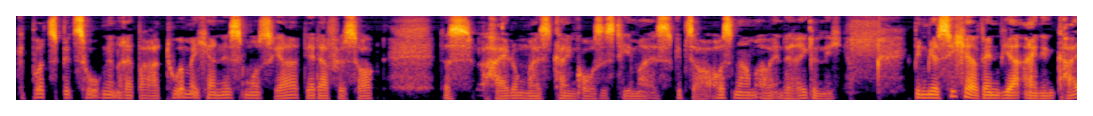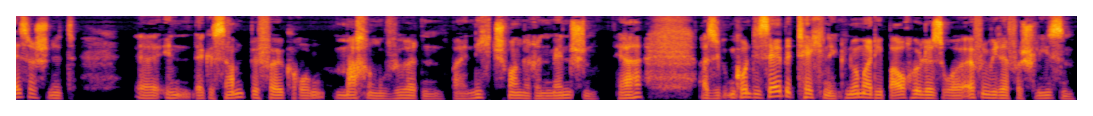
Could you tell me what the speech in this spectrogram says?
geburtsbezogenen Reparaturmechanismus, ja, der dafür sorgt, dass Heilung meist kein großes Thema ist. Gibt es auch Ausnahmen, aber in der Regel nicht. Ich bin mir sicher, wenn wir einen Kaiserschnitt äh, in der Gesamtbevölkerung machen würden, bei nicht schwangeren Menschen, ja, also im Grunde dieselbe Technik, nur mal die Bauchhöhle so eröffnen, wieder verschließen,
